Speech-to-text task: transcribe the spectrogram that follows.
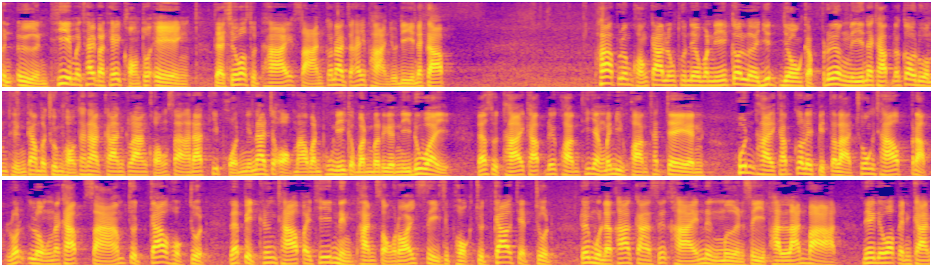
อื่น ๆ ที่ไม่ใช่ประเทศของตัวเอง แต่เชื่อว่าสุดท้ายศาลก็น่าจะให้ผ่านอยู่ดีนะครับภาพรวมของการลงทุนในวันนี้ก็เลยยึดโยงกับเรื่องนี้นะครับแล้วก็รวมถึงการประชุมของธนาคารกลางของสหรัฐที่ผลเนี่ยน่าจะออกมาวันพรุ่งนี้กับวันมะรืนนี้ด้วย และสุดท้ายครับด้วยความที่ยังไม่มีความชัดเจน หุ้นไทยครับก็เลยปิดตลาดช่วงเช้าปรับลดลงนะครับ 3.96 จุด และปิดครึ่งเช้าไปที่ 1,246.97 จุด ด้วยมูลค่าการซื้อขาย 14,000 ล้านบาท เรียกได้ว่าเป็นการ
